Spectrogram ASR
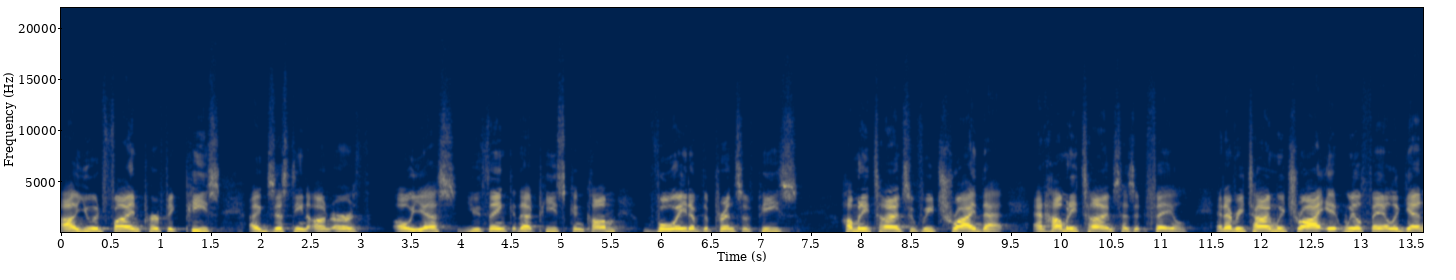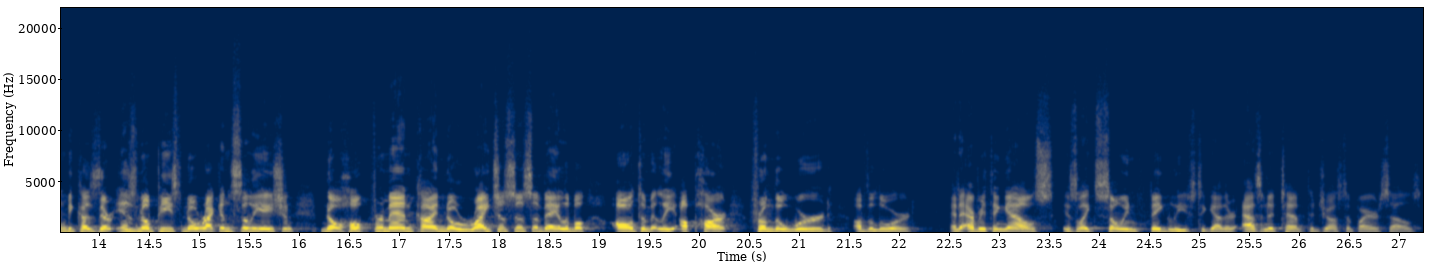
uh, you would find perfect peace existing on earth. Oh, yes, you think that peace can come void of the Prince of Peace? How many times have we tried that, and how many times has it failed? And every time we try, it will fail again because there is no peace, no reconciliation, no hope for mankind, no righteousness available, ultimately apart from the word of the Lord. And everything else is like sewing fig leaves together as an attempt to justify ourselves.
